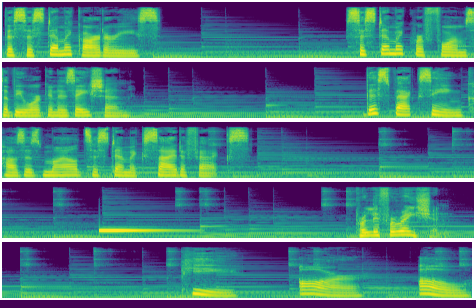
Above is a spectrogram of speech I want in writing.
The systemic arteries. Systemic reforms of the organization. This vaccine causes mild systemic side effects. Proliferation. P R O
